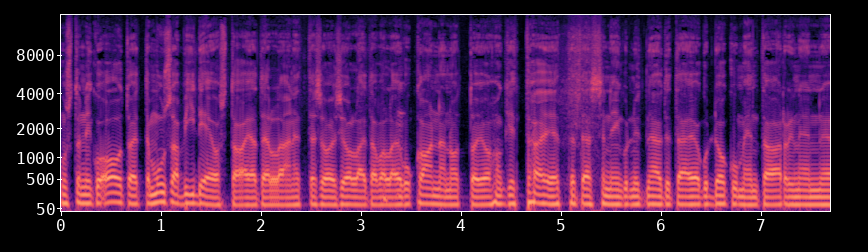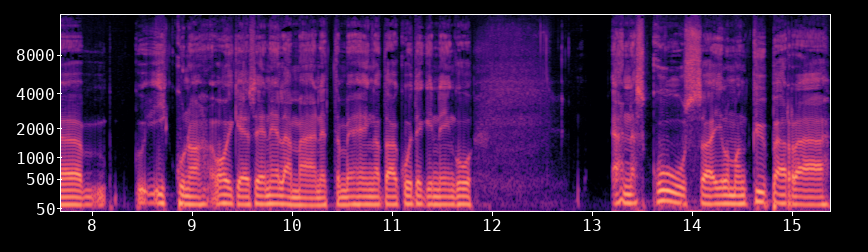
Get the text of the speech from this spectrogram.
musta on niinku outo, että musavideosta ajatellaan, että se olisi jollain tavalla joku kannanotto johonkin tai että tässä niinku nyt näytetään joku dokumentaarinen ikkuna oikeaan elämään, että me hengataan kuitenkin niinku NS6 ilman kypärää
